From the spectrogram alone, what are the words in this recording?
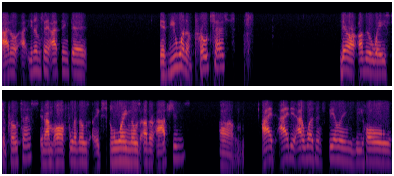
I don't. I, you know what I'm saying? I think that if you want to protest, there are other ways to protest, and I'm all for those exploring those other options. Um, I I did I wasn't feeling the whole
